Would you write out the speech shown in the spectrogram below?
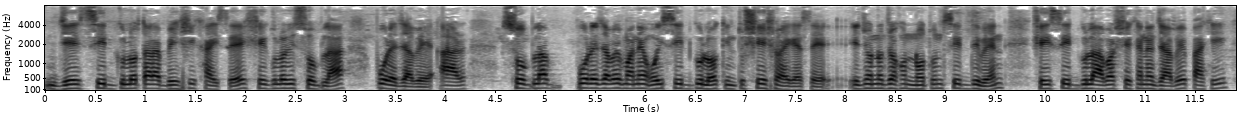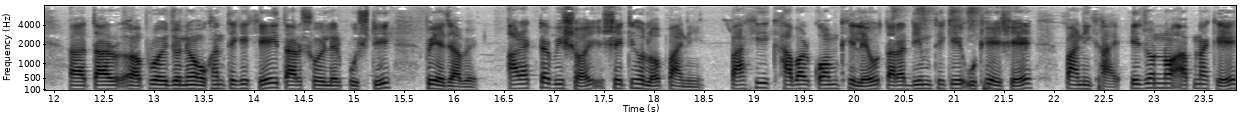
যে সিটগুলো তারা বেশি খাইছে, সেগুলোরই সোবলা পড়ে যাবে। আর সোবলা পড়ে যাবে মানে ওই সিটগুলো কিন্তু শেষ হয়ে গেছে। এজন্য যখন নতুন সিট দিবেন, সেই সিটগুলো আবার সেখানে যাবে, পাখি তার প্রয়োজনীয় ওখান থেকে খেয়েই তার শরীরের পুষ্টি পেয়ে যাবে। আর একটা বিষয়, সেটি হলো পানি। পাখি খাবার কম খেলেও তারা ডিম থেকে উঠে এসে পানি খায়। এজন্য আপনাকে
